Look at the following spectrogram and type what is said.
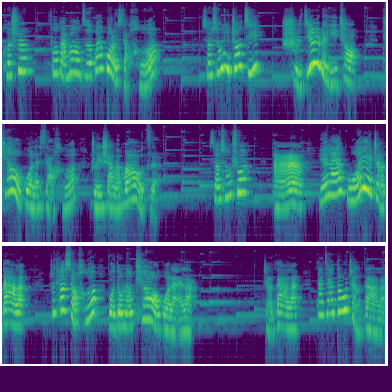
可是风把帽子刮过了小河。小熊一着急，使劲儿的一跳，跳过了小河，追上了帽子。小熊说：“啊！”原来我也长大了，这条小河我都能跳过来了。长大了，大家都长大了，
